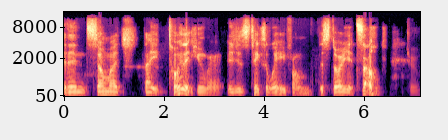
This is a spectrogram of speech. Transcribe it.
and then so much like toilet humor, it just takes away from the story itself. True.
